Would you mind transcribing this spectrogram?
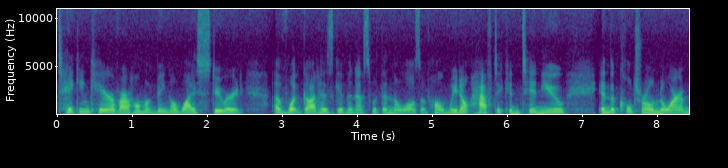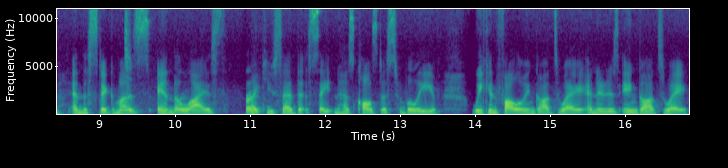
taking care of our home, of being a wise steward of what God has given us within the walls of home. We don't have to continue in the cultural norm and the stigmas and the lies, right. like you said, that Satan has caused us to believe. We can follow in God's way, and it is in God's way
